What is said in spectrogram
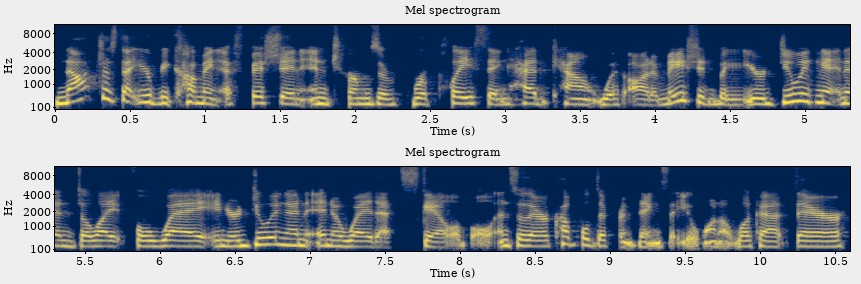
not just that you're becoming efficient in terms of replacing headcount with automation, but you're doing it in a delightful way and you're doing it in a way that's scalable. And so there are a couple different things that you'll want to look at there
